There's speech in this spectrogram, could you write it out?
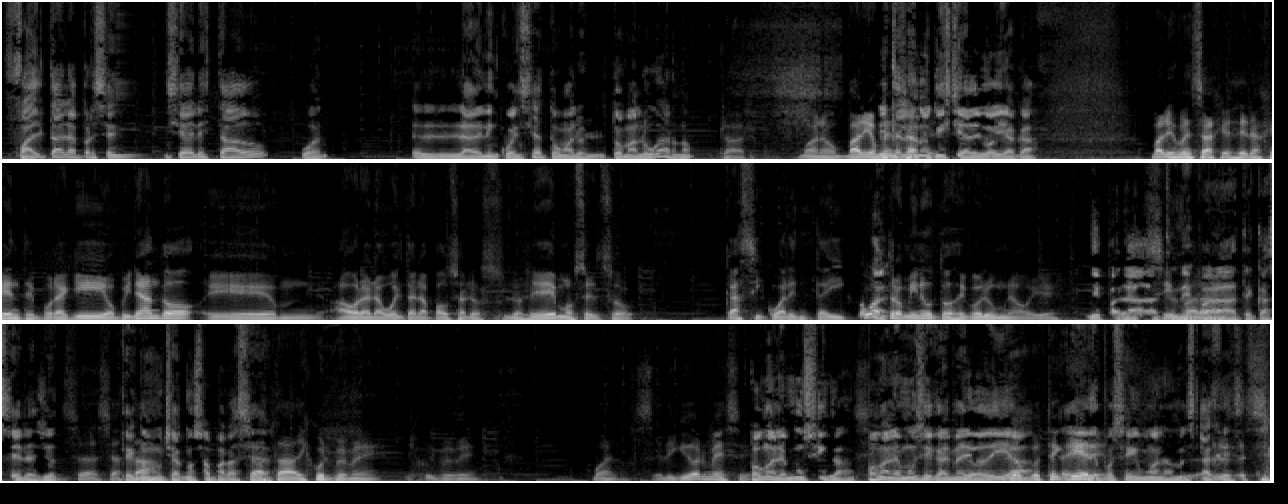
falta la presencia del Estado, bueno, la delincuencia toma, toma lugar, ¿no? Claro. Bueno, varios Esta es la noticia de hoy acá. Varios mensajes de la gente por aquí opinando. Eh, ahora a la vuelta de la pausa los, los leemos, Celso. Casi 44 minutos de columna hoy, ¿eh? Disparate, disparate, casera. Yo tengo mucha cosa para hacer. Ya está, discúlpeme, discúlpeme. Bueno, se liquidó el mes. ¿eh? Póngale música, póngale música al mediodía. Lo que usted quiere. Después seguimos los mensajes.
